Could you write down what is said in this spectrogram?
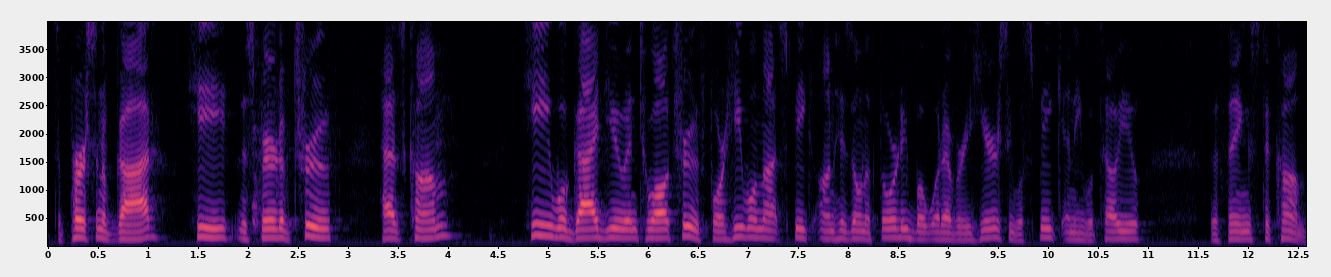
it's a person of God, he, the Spirit of truth, has come, he will guide you into all truth, for he will not speak on his own authority, but whatever he hears, he will speak, and he will tell you the things to come.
